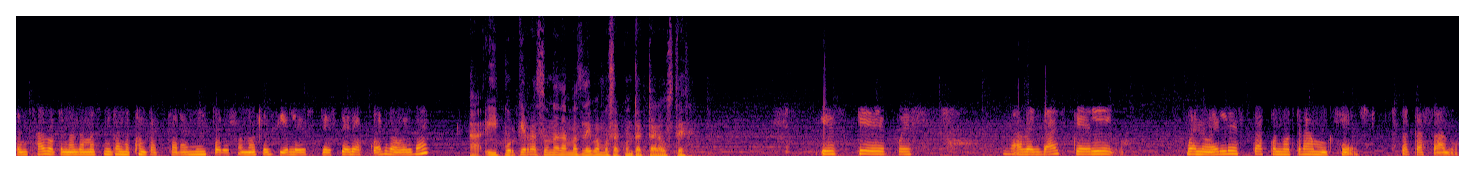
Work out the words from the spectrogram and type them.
pensado que nada más me iban a contactar a mí, por eso no sé si él este, esté de acuerdo, ¿verdad? Ah, ¿Y por qué razón nada más le íbamos a contactar a usted? Es que, pues, la verdad es que él, bueno, él está con otra mujer, está casado.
